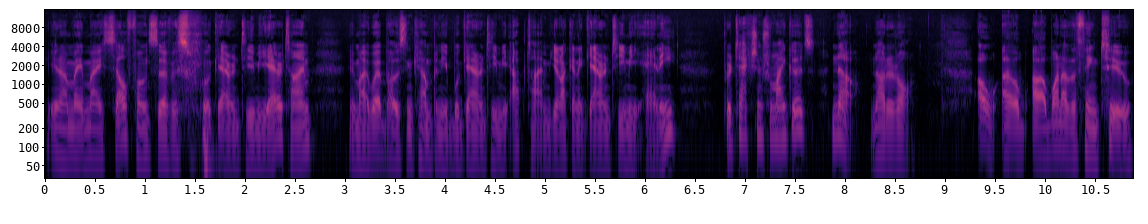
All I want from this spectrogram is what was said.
You know, my, my cell phone service will guarantee me airtime, and my web hosting company will guarantee me uptime. You're not going to guarantee me any protection for my goods? No, not at all. Oh, uh, uh, one other thing too.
